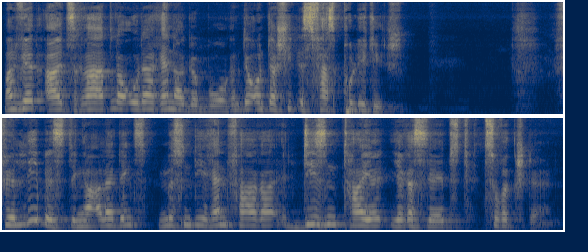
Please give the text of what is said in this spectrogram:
Man wird als Radler oder Renner geboren. Der Unterschied ist fast politisch. Für Liebesdinge allerdings müssen die Rennfahrer diesen Teil ihres Selbst zurückstellen.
